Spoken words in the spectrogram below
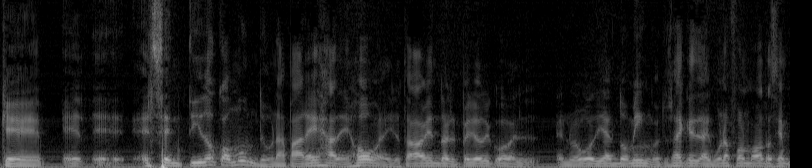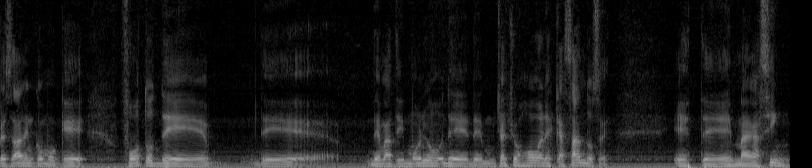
que el, eh, el, sentido común de una pareja de jóvenes, yo estaba viendo el periódico el, el, Nuevo Día el domingo, tú sabes que de alguna forma u otra siempre salen como que fotos de, de, de matrimonio, de, de muchachos jóvenes casándose este magazine,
